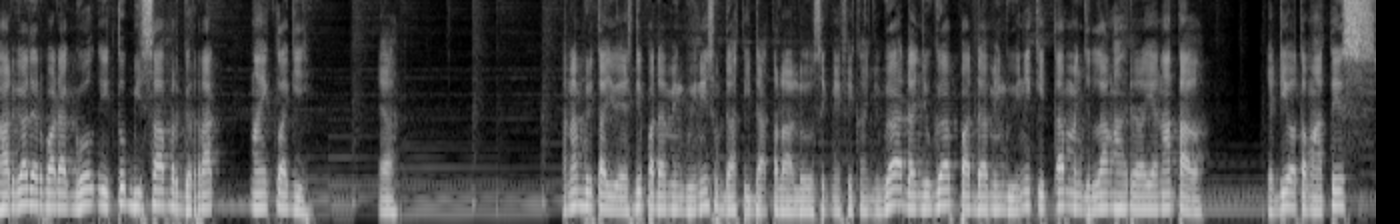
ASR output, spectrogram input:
harga daripada gold itu bisa bergerak naik lagi ya. Karena berita USD pada minggu ini sudah tidak terlalu signifikan juga dan juga pada minggu ini kita menjelang hari raya Natal. Jadi otomatis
